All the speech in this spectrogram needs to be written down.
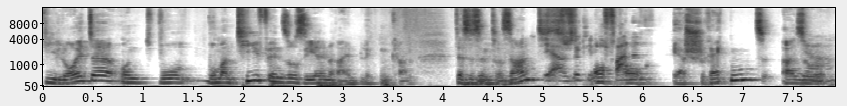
die Leute und wo, wo man tief in so Seelen reinblicken kann. Das ist interessant, Ja, wirklich oft spannend. auch erschreckend. Also ja.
